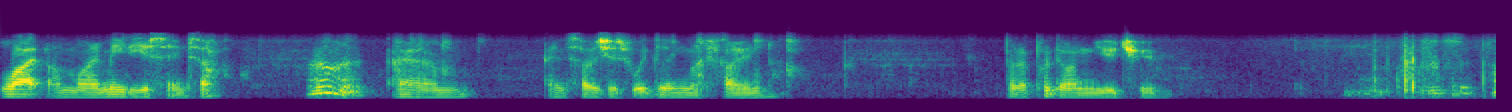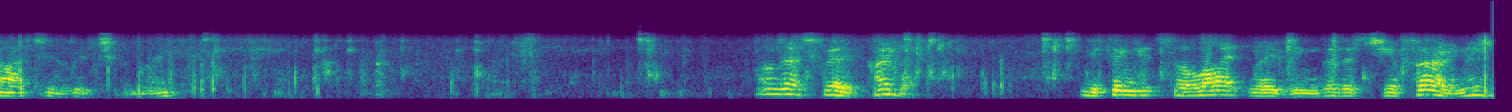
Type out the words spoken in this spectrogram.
light on my media center, Right. um, and so I was just wiggling my phone. But I put it on YouTube. It's far too rich for me. Oh, that's very clever. You think it's the light moving, but it's your phone, isn't it?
